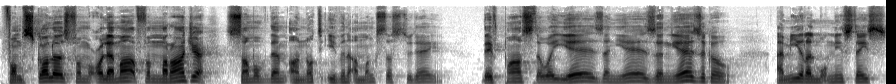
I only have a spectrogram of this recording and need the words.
from scholars, from ulama, from maraja. Some of them are not even amongst us today. They've passed away years and years and years ago. Amir al-Mu'minin states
